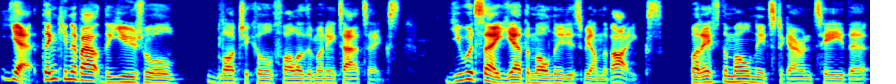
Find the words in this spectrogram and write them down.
yeah, thinking about the usual logical follow the money tactics, you would say, yeah, the mole needed to be on the bikes. But if the mole needs to guarantee that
